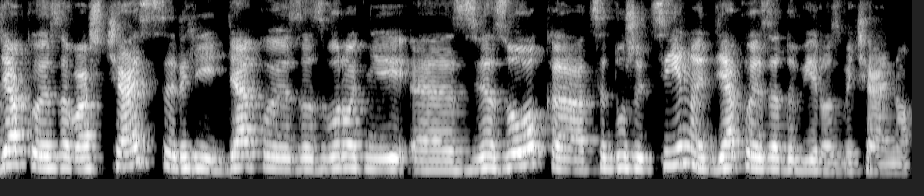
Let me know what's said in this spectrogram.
Дякую за ваш час, Сергій. Дякую за зворотній е, зв'язок. Це дуже цінно. Дякую за довіру, звичайно.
